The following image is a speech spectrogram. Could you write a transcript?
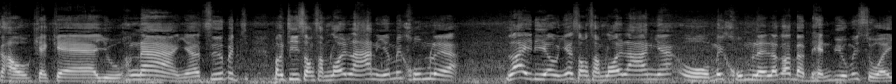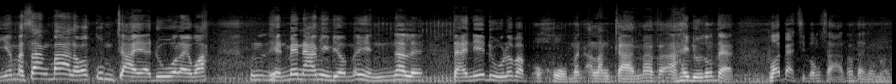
เก่าๆแก่ๆอยู่ข้างหน้าอย่างเงี้ยซื้อไปบางทีสองสามร้อยล้านอย่างเงี้ยไม่คุ้มเลยอะไล่เดียวอย่างเงี้ยสองสามร้อยล้านเงี้ยโอ้ไม่คุ้มเลยแล้วก็แบบเห็นวิวไม่สวยอย่างเงี้ยมาสร้างบ้านเราก็กุ้มใจอะดูอะไรวะเห็นแม่น้ำอย่างเดียวไม่เห็นนั่นเลย แต่อันนี้ดูแล้วแบบโอ้โห มันอลังการมากก็อะให้ดูตั้งแต่ร้อยแปดสิบองศาตั้งแต่ตรงนั้น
